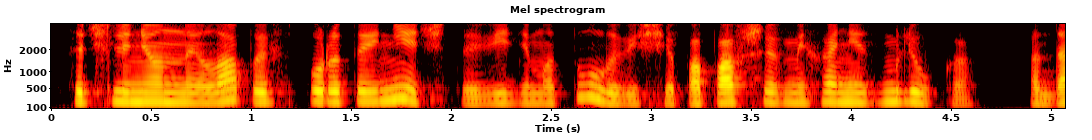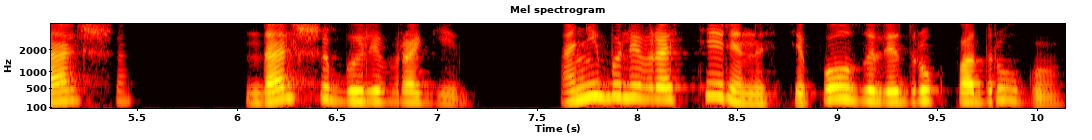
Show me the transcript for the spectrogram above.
сочлененные лапой вспоротое нечто, видимо, туловище, попавшее в механизм люка. А дальше? Дальше были враги. Они были в растерянности, ползали друг по другу.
